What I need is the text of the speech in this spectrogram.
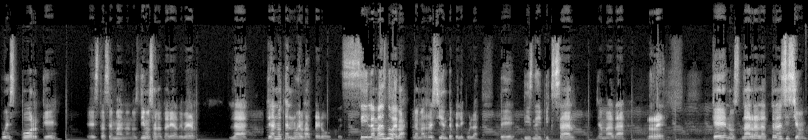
Pues porque esta semana nos dimos a la tarea de ver la ya no tan nueva, pero pues sí, la más nueva, la más reciente película de Disney Pixar llamada Red, que nos narra la transición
